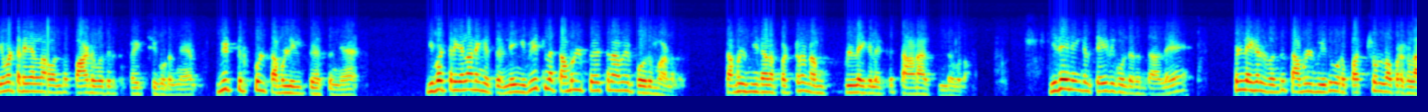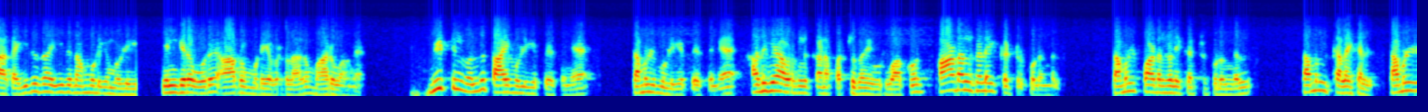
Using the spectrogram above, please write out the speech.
இவற்றையெல்லாம் வந்து பாடுவதற்கு பயிற்சி கொடுங்க. வீட்டிற்குள் தமிழில் பேசுங்க. இவற்றையெல்லாம் நீங்க நீங்க வீட்டுல தமிழ் பேசினாவே போதுமானது. தமிழ் மீதான பற்று நம் பிள்ளைகளுக்கு தானாக சென்றுவிடும். இதை நீங்கள் செய்து கொண்டிருந்தாலே பிள்ளைகள் வந்து தமிழ் மீது ஒரு பற்றுள்ளவர்களாக இதுதான் இது நம்முடைய மொழி என்கிற ஒரு ஆர்வமுடையவர்களாக மாறுவாங்க. வீட்டில் வந்து தாய்மொழியை பேசுங்க தமிழ் மொழியை பேசுங்க. அதுவே அவர்களுக்கான பற்றுதலை உருவாக்கும். பாடல்களை கற்றுக் கொடுங்கள். தமிழ் பாடல்களை கற்றுக் கொடுங்கள். தமிழ் கலைகள் தமிழ்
